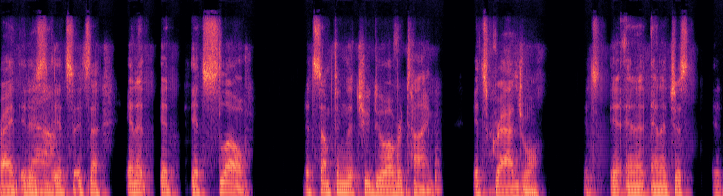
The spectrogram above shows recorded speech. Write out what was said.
Right. It yeah. is. it's, it's a, and it, it, it's slow. It's something that you do over time. It's gradual. It's, it, and it, and it just, it,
